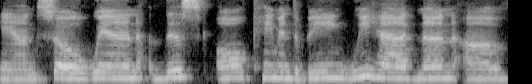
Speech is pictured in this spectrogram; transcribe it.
And so when this all came into being, we had none of,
